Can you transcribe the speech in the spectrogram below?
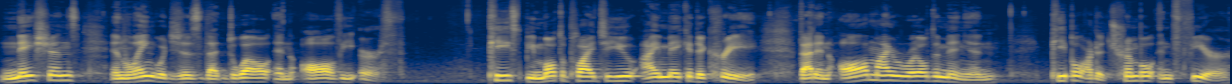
nations, and languages that dwell in all the earth. Peace be multiplied to you. I make a decree that in all my royal dominion, people are to tremble and fear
